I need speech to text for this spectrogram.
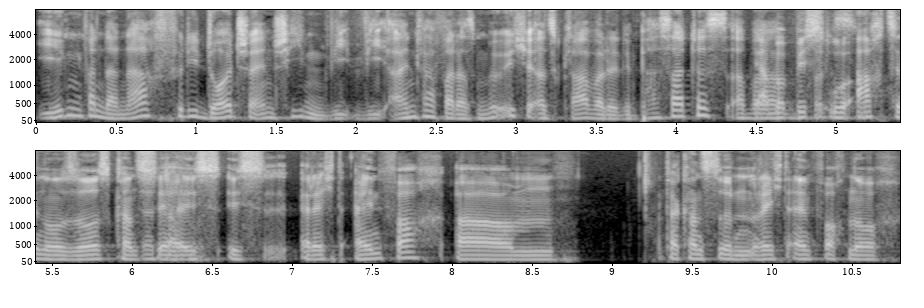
irgendwann danach für die Deutsche entschieden. Wie, wie einfach war das möglich? Also klar, weil du den Pass hattest, aber. ja, aber bis das- U18 oder so, das kannst Ja, du ja, ist, ist recht einfach. Ähm, da kannst du dann recht einfach noch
